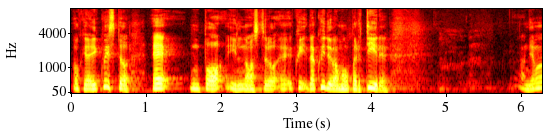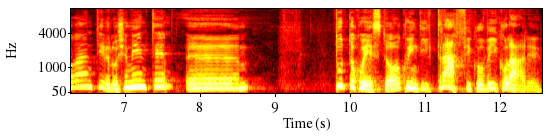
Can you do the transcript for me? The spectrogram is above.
Okay? Questo è un po' il nostro... Eh, qui, da qui dobbiamo partire. Andiamo avanti velocemente. Eh, tutto questo, quindi il traffico veicolare,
